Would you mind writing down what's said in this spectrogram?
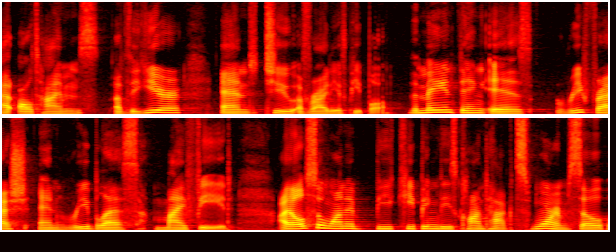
at all times of the year and to a variety of people. The main thing is refresh and rebless my feed. I also want to be keeping these contacts warm. So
